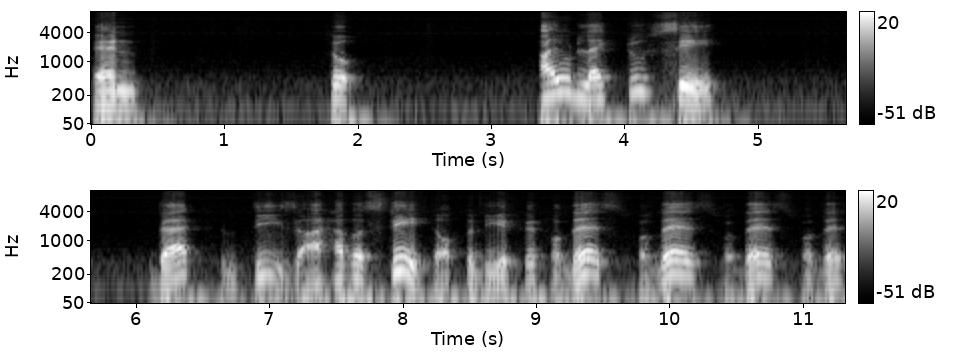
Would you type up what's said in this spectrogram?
and so I would like to say that these I have a state of the DFA for this, for this, for this, for this.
